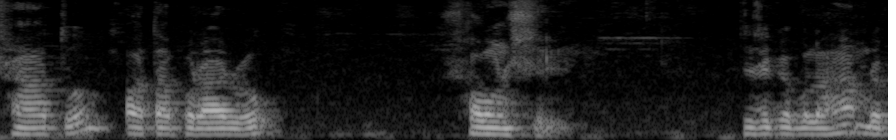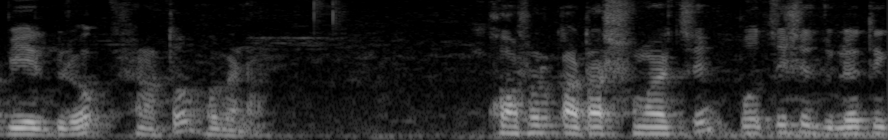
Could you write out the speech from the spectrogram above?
সাধারণত পাতা পড়া রোগ সহনশীল, যেটাকে বলা হয় আমরা বিয়ের বিরোগ সাধারণত হবে না। ফসল কাটার সময় হচ্ছে পঁচিশে জুলাই থেকে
